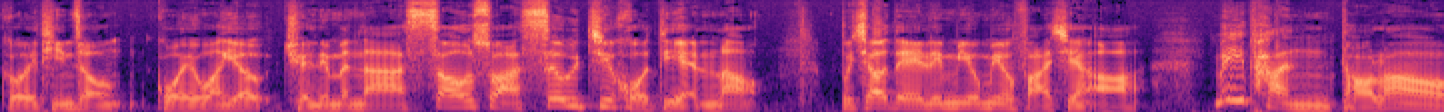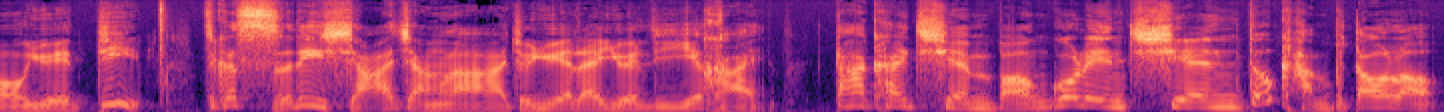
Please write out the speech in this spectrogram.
各位听众，各位网友，劝你们呐少耍手机和电脑。不晓得你们有没有发现啊？每盘到了月底，这个视力下降了，就越来越厉害。打开钱包，我连钱都看不到了。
